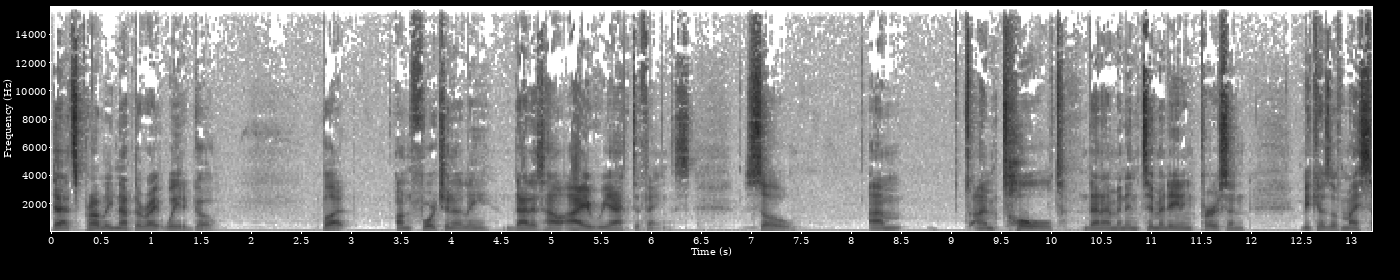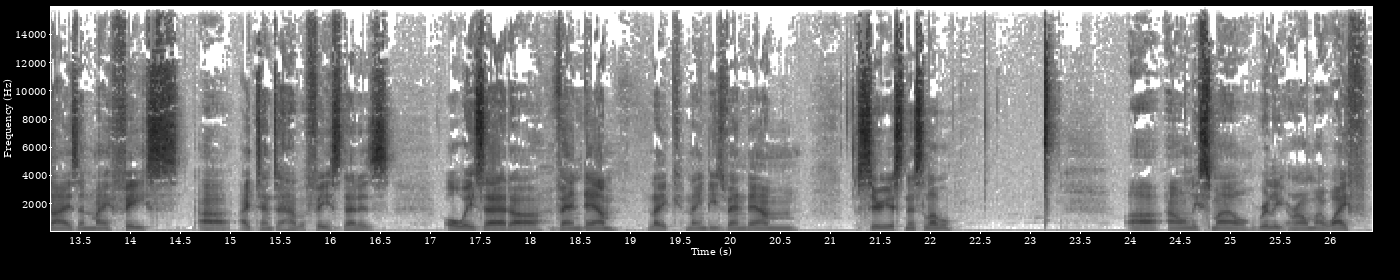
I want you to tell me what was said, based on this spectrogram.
that's probably not the right way to go. But unfortunately, that is how I react to things. So I'm I'm told that I'm an intimidating person because of my size and my face. Uh, I tend to have a face that is always at uh, Van Damme, like 90s Van Damme seriousness level. Uh, I only smile really around my wife.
